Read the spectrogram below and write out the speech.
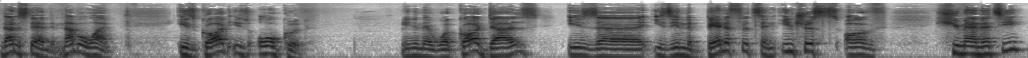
to understand them, number one is God is all good, meaning that what God does is uh, is in the benefits and interests of humanity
